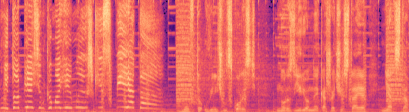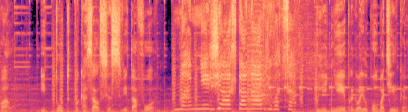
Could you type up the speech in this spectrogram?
Не то песенка моей мышки спета! Муфта увеличил скорость, но разъяренная кошачья стая не отставала. И тут показался светофор. Нам нельзя останавливаться! Бледнее проговорил полботинка.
